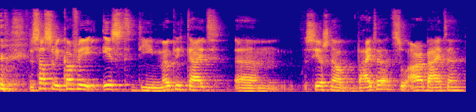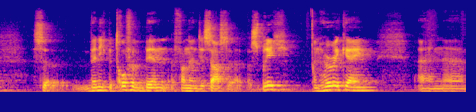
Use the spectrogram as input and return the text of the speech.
Disaster Recovery ist die Möglichkeit, ähm, sehr schnell weiterzuarbeiten, wenn ich betroffen bin von einem Desaster. Sprich, ein Hurricane, eine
